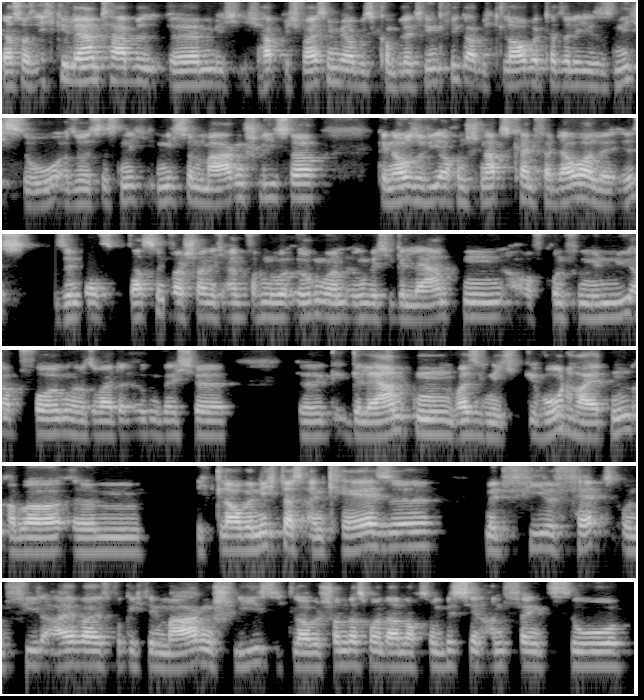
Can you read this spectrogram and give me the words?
Das, was ich gelernt habe, ähm, ich, ich, hab, ich weiß nicht mehr, ob ich es komplett hinkriege, aber ich glaube tatsächlich ist es nicht so. Also es ist nicht, nicht so ein Magenschließer, genauso wie auch ein Schnaps kein Verdauerle ist. Sind das, das sind wahrscheinlich einfach nur irgendwann irgendwelche gelernten, aufgrund von Menüabfolgen oder so weiter, irgendwelche äh, gelernten, weiß ich nicht, Gewohnheiten. Aber ähm, ich glaube nicht, dass ein Käse mit viel Fett und viel Eiweiß wirklich den Magen schließt. Ich glaube schon, dass man da noch so ein bisschen anfängt zu,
